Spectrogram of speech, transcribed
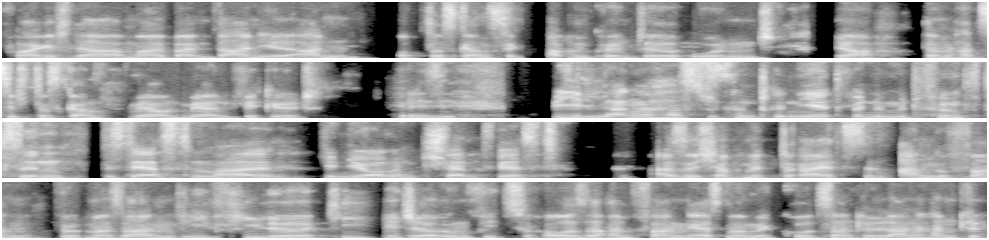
frage ich da mal beim Daniel an, ob das Ganze klappen könnte und ja, dann hat sich das Ganze mehr und mehr entwickelt. Crazy. Wie lange hast du schon trainiert, wenn du mit 15 das erste Mal Junioren-Champ wirst? Also ich habe mit 13 angefangen, würde mal sagen, wie viele Teenager irgendwie zu Hause anfangen, erstmal mit Kurzhantel, Langhantel.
